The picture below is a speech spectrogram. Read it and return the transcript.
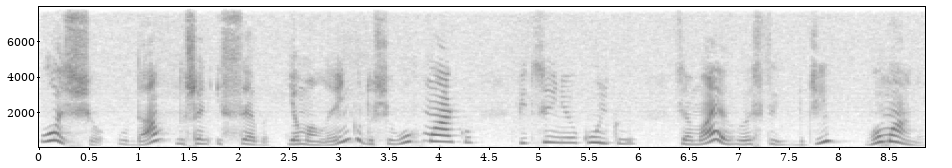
Ось що удам лишень із себе. Я маленьку дощову хмарку під синьою кулькою. Це має вести бджіл в оману.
